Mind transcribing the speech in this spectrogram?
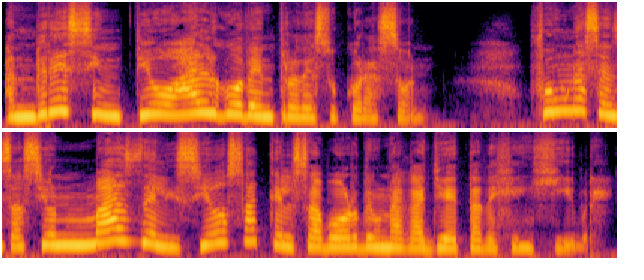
Andrés sintió algo dentro de su corazón fue una sensación más deliciosa que el sabor de una galleta de jengibre.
